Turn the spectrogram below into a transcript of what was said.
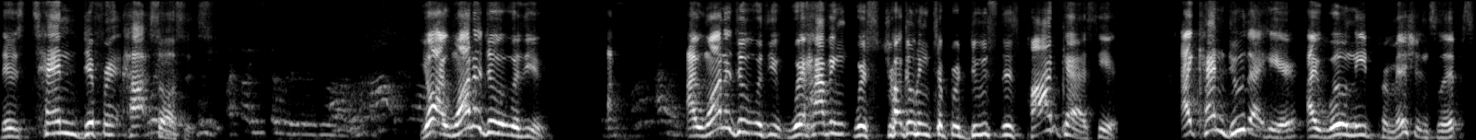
there's 10 different hot Wait, sauces. wait, I thought you said we were gonna do Oh, hot Yo, I want to do it with you. I I want to do it with you. We're having we're struggling to produce this podcast here. I can do that here. I will need permission slips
